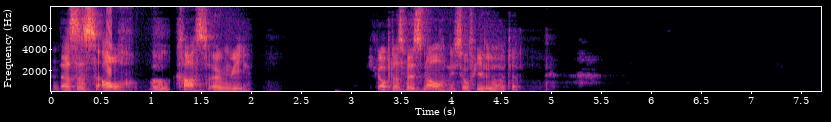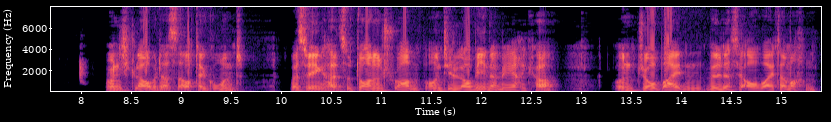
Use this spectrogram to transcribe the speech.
Das ist auch äh, krass irgendwie. Ich glaube, das wissen auch nicht so viele Leute. Und ich glaube, das ist auch der Grund, weswegen halt so Donald Trump und die Lobby in Amerika und Joe Biden will das ja auch weitermachen,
